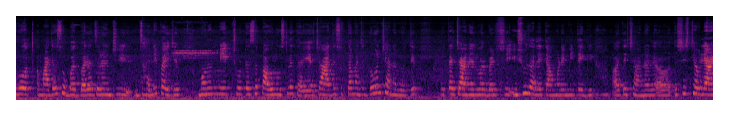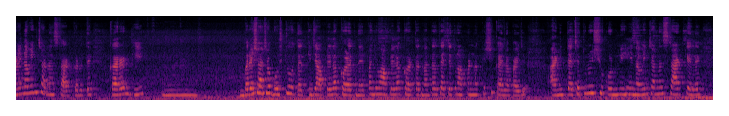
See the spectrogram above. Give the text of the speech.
ग्रोथ माझ्यासोबत बऱ्याच जणांची झाली पाहिजे. म्हणून मी एक छोटंसं पाऊल उचलत आहे. याच्या आधीसुद्धा माझे दोन चॅनल होते. तर त्या चॅनलवर बरेचसे इश्यू झाले. त्यामुळे मी ते घे ते चॅनल तशीच ठेवले आणि नवीन चॅनल स्टार्ट करते. कारण की बऱ्याचशा अशा गोष्टी होतात की ज्या आपल्याला कळत नाही. पण जेव्हा आपल्याला कळतात ना तर त्याच्यातून आपण नक्की शिकायला पाहिजे. आणि त्याच्यातूनच शिकून मी हे नवीन चॅनल स्टार्ट केलं आहे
